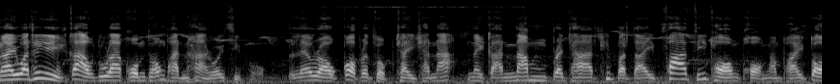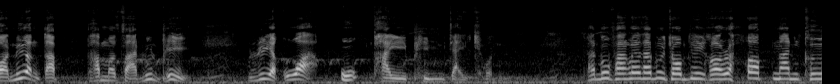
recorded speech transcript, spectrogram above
ในวันที่ 9 ตุลาคม 2516 แล้วเราก็ประสบชัยชนะในการนำประชาธิปไตยฟ้าสีทองผ่องอภัยต่อเนื่องกับธรรมศาสตร์รุ่นพี่ เรียกว่าอุทัยพิมพ์ใจชน ท่านผู้ฟังและท่านผู้ชมที่เคารพนั่นคือ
